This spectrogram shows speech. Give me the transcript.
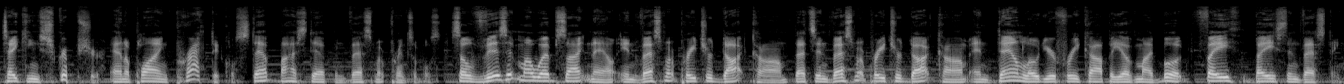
taking scripture and applying practical step by step investment principles. So visit my website now, investmentpreacher.com. That's investment investmentpreacher.com and download your free copy of my book, Faith Based Investing.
